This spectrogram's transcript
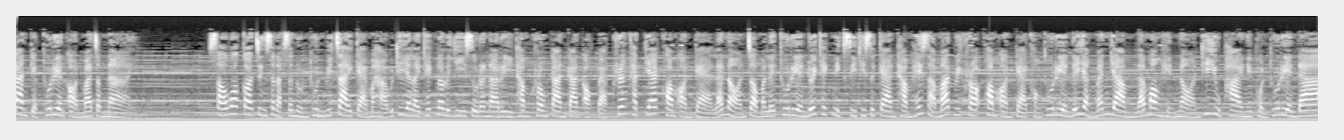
การเก็บทุเรียนอ่อนมาจำหน่าย สวกจึงสนับสนุนทุนวิจัยแก่มหาวิทยาลัยเทคโนโลยีสุรนารีทำโครงการการออกแบบเครื่องคัดแยกความอ่อนแก่และหนอนเจาะเมล็ดทุเรียนด้วยเทคนิค CT สแกนทำให้สามารถวิเคราะห์ความอ่อนแก่ของทุเรียนได้อย่างแม่นยำและมองเห็นหนอนที่อยู่ภายในผลทุเรียนได้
